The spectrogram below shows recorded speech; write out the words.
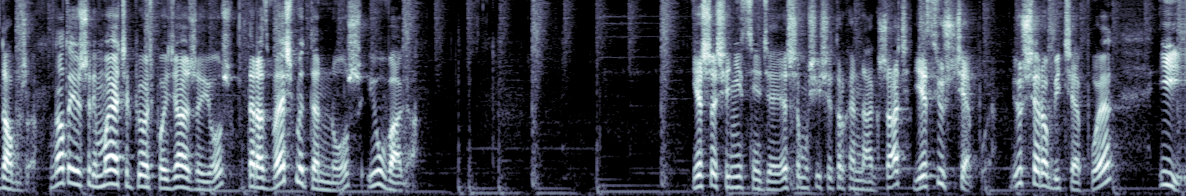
Dobrze. No to jeżeli moja cierpliwość powiedziała, że już, teraz weźmy ten nóż i uwaga. Jeszcze się nic nie dzieje, jeszcze musi się trochę nagrzać. Jest już ciepły. Już się robi ciepły i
